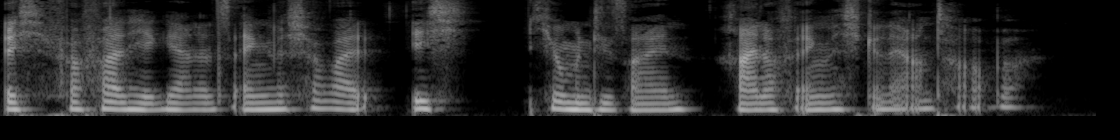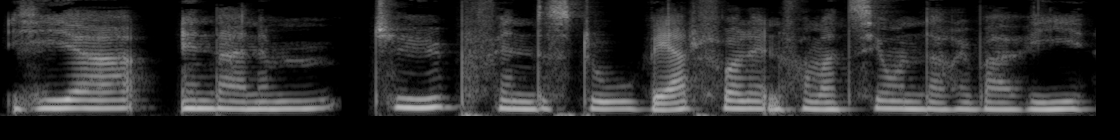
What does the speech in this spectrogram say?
Ich verfalle hier gerne ins Englische, weil ich Human Design rein auf Englisch gelernt habe. Hier in deinem Typ findest du wertvolle Informationen darüber, wie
